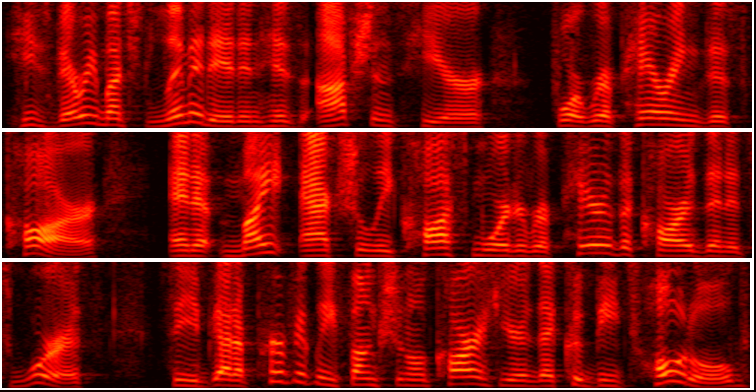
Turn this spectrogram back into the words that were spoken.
he's very much limited in his options here for repairing this car and it might actually cost more to repair the car than it's worth. So you've got a perfectly functional car here that could be totaled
